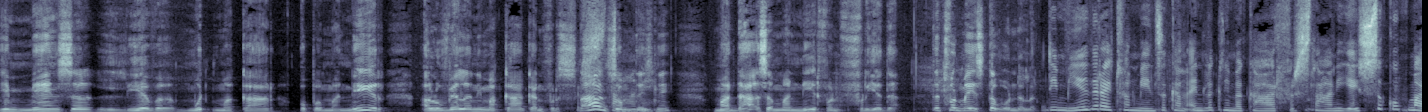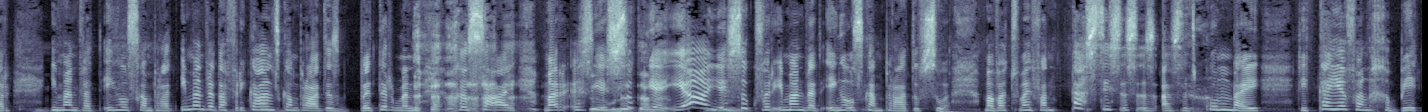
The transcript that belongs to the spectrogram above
die mense lewe met mekaar op 'n manier alhoewel hulle nie mekaar kan verstaan, Verstaan soms nie, maar daar is 'n manier van vrede. Dit vir my is te wonderlik. Die meerderheid van mense kan eintlik nie mekaar verstaan nie. Jy soek ook maar iemand wat Engels kan praat. Iemand wat Afrikaans kan praat is bitter min gesaai, maar as jy soek jy, Honderdtande. ja, jy soek vir iemand wat Engels kan praat of so. Maar wat vir my fantasties is is as dit kom by die tye van gebed,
